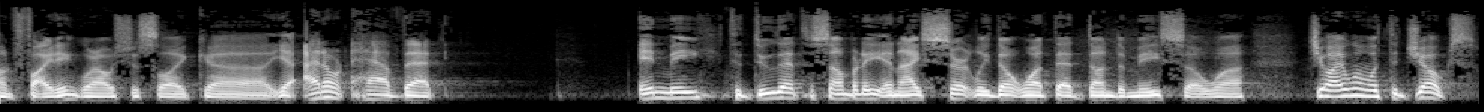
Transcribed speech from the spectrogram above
on fighting. Where I was just like, uh, yeah, I don't have that in me to do that to somebody, and I certainly don't want that done to me. So, uh, Joe, I went with the jokes.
